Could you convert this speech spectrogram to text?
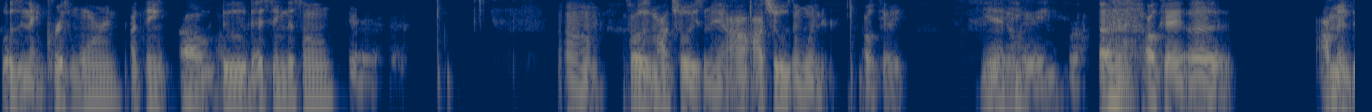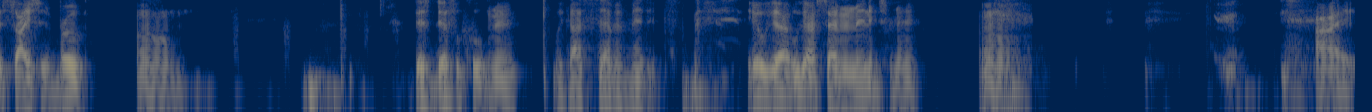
what's his name, Chris Warren. I think Oh, the dude okay. that sing the song. Yeah. Um, so it's my choice, man. I I choose the winner. Okay. Yeah, Send TC. Uh, okay. Uh, I'm indecisive, bro. Um, it's difficult, man. We got seven minutes. Yeah, we got we got seven minutes, man. Um, all right.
